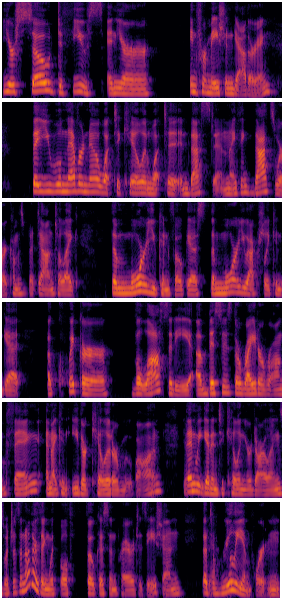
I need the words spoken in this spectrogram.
you're so diffuse in your information gathering that you will never know what to kill and what to invest in. And I think that's where it comes but down to like the more you can focus, the more you actually can get a quicker velocity of this is the right or wrong thing and I can either kill it or move on. Yeah. Then we get into killing your darlings, which is another thing with both focus and prioritization that's yeah. really important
